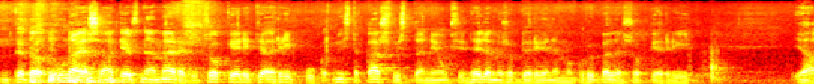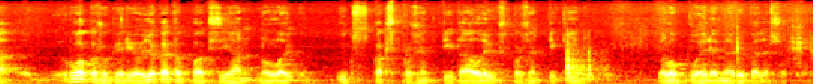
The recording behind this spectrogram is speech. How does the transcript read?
Mutta kato, hunajassa on tietysti nämä määrätyt sokerit ja riippuu mistä kasvista, niin onko siinä helmäsokeri enemmän kuin rypälesokeria. Ja ruokasokeri on joka tapauksessa ihan 0,1-2 prosenttia tai alle 1 prosenttikin. Ja loppuhedelmä ja rypäläsokeri.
